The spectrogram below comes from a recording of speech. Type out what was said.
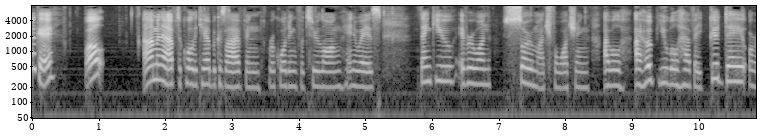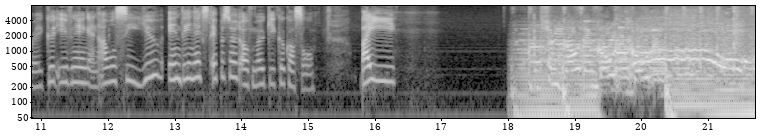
Okay, well, I'm gonna have to call it here because I've been recording for too long. Anyways, thank you everyone so much for watching. I will I hope you will have a good day or a good evening and I will see you in the next episode of Mogeko Castle. Bye. Some golden, golden, golden.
